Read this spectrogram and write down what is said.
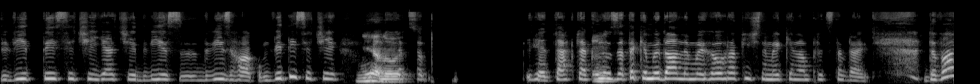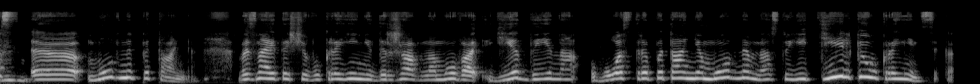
2000, я чи дві, з- дві з гаком. 2000 Ні, ну 500. Так, так, ну за такими даними географічними, які нам представляють. До вас е, мовне питання. Ви знаєте, що в Україні державна мова єдина, гостре питання мовне в нас стоїть тільки українська.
